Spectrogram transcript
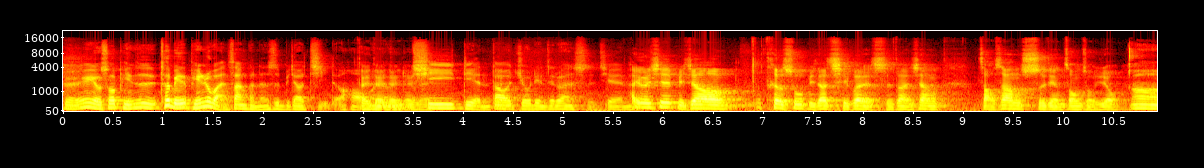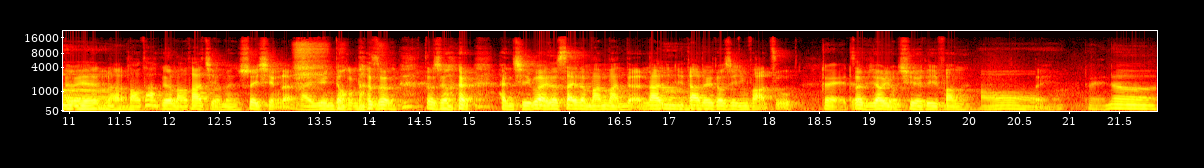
对，因为有时候平日，特别平日晚上可能是比较挤的哈。对对对对。七点到九点这段时间。还有一些比较特殊、比较奇怪的时段，像早上十点钟左右，那边老老大哥、老大姐们睡醒了来运动，那时候那时候很很奇怪，就塞得满满的，那一大堆都是英法族。对，这比较有趣的地方哦。对对，那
